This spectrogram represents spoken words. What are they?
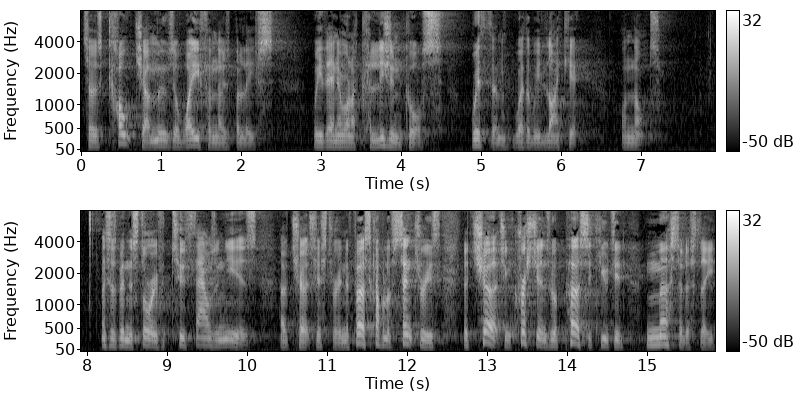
So, as culture moves away from those beliefs, we then are on a collision course with them, whether we like it or not. This has been the story for 2,000 years of church history. In the first couple of centuries, the church and Christians were persecuted mercilessly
